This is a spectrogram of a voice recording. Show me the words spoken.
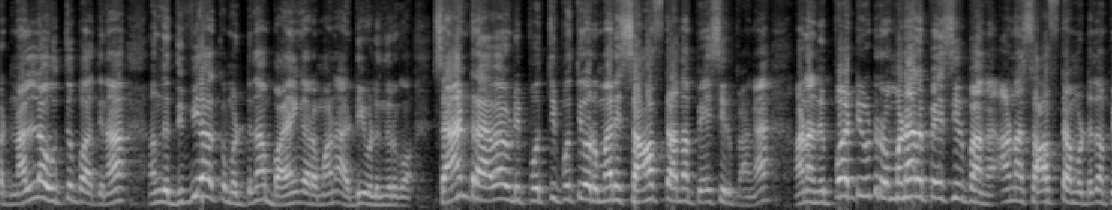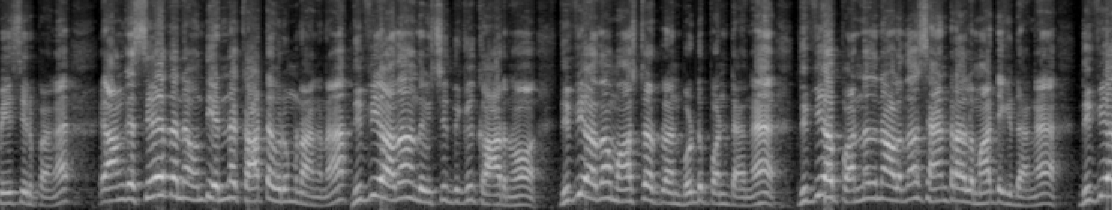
பட் நல்லா உத்து பார்த்தீங்கன்னா அங்கே திவ்யாவுக்கு மட்டும்தான் பயங்கரமான அடி விழுந்திருக்கும். சாண்ட்ராவை அப்படி பொத்தி பொத்தி ஒரு மாதிரி சாஃப்டாக தான் பேசியிருப்பாங்க. ஆனா நிப்பாட்டி விட்டு ரொம்ப நேரம் பேசியிருப்பாங்க. ஆனா சாஃப்டா மட்டும் தான் பேசியிருப்பாங்க. அங்க சேதனை வந்து என்ன காட்ட விரும்புனாங்கன்னா திவ்யா தான் அந்த விஷயத்துக்கு காரணம். திவ்யா தான் மாஸ்டர் பிளான் போட்டு பண்ணிட்டாங்க. திவ்யா பண்ணதுனால தான் சாண்ட்ராவில் மாட்டிக்கிட்டாங்க. திவ்யா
